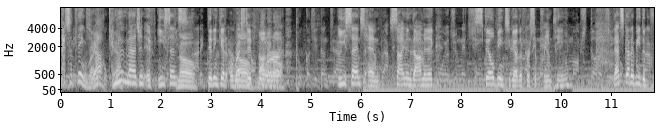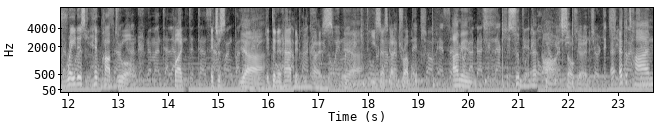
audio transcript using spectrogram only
That's the thing, right? Yeah, Can yeah. you imagine if E-Sense No. didn't get arrested No, for all. E-Sense and Simon Dominic still being together for Supreme Team? That's got to be the greatest hip hop duo. But it just Yeah, it didn't happen because yeah. E-Sense got in trouble. I mean, super. uh, Oh, it's so good. At, the time,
